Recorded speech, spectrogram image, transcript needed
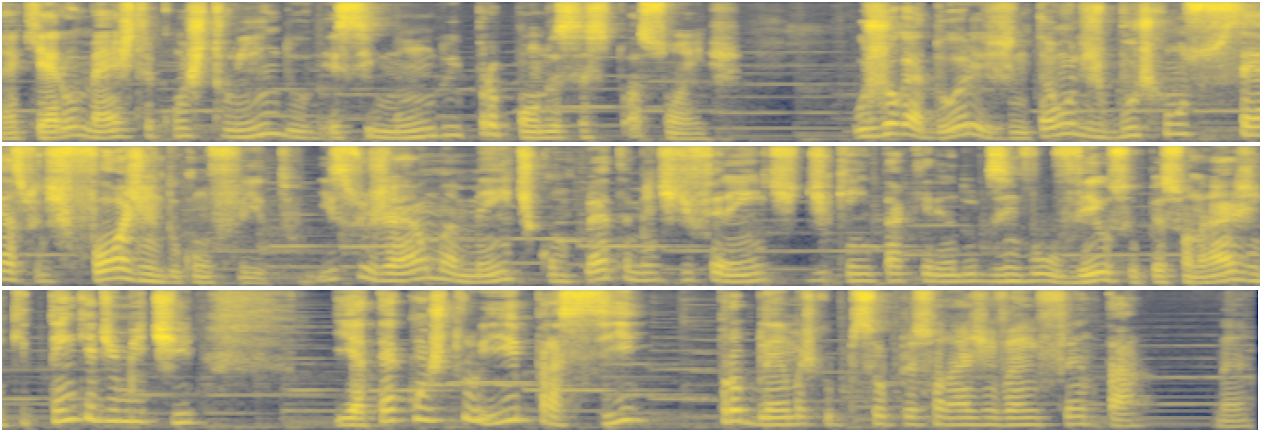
né, que era o mestre construindo esse mundo e propondo essas situações. Os jogadores, então, eles buscam o sucesso, eles fogem do conflito. Isso já é uma mente completamente diferente de quem está querendo desenvolver o seu personagem, que tem que admitir e até construir para si problemas que o seu personagem vai enfrentar. Né?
